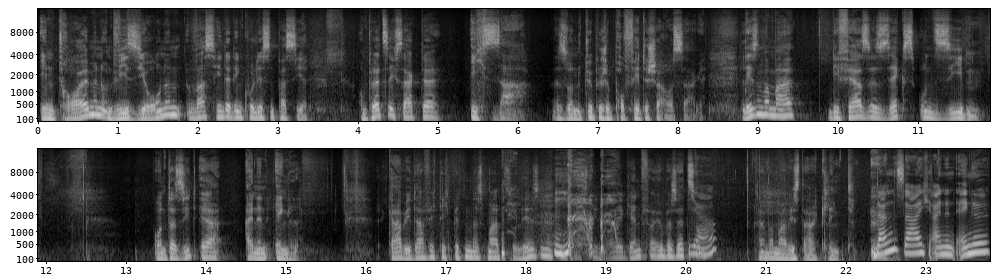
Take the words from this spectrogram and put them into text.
in Träumen und Visionen, was hinter den Kulissen passiert. Und plötzlich sagt er, ich sah. Das ist so eine typische prophetische Aussage. Lesen wir mal die Verse 6 und 7. Und da sieht er einen Engel. Gabi, darf ich dich bitten, das mal zu lesen? Das ist die neue Genfer Übersetzung. Ja. Hören wir mal, wie es da klingt. Dann sah ich einen Engel,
